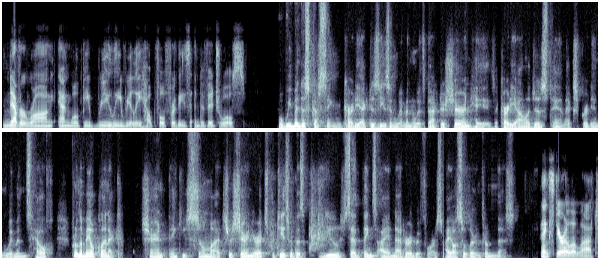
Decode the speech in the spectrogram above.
never wrong and will be really, really helpful for these individuals. Well, we've been discussing cardiac disease in women with Dr. Sharon Hayes, a cardiologist and expert in women's health from the Mayo Clinic. Sharon, thank you so much for sharing your expertise with us. You said things I had not heard before, so I also learned from this. Thanks, Darryl, a lot.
